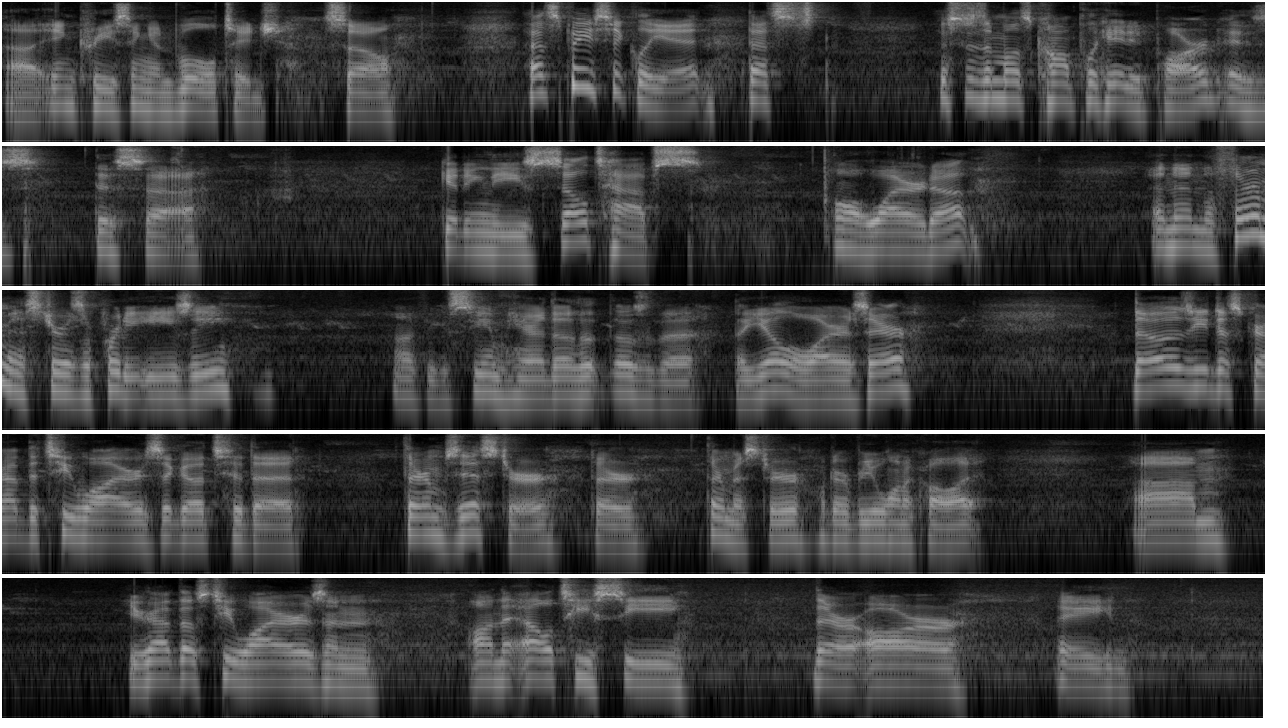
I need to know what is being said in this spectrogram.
uh, increasing in voltage. So that's basically it. That's this is the most complicated part is this uh, getting these cell taps all wired up. And then the thermistors are pretty easy. I don't know if you can see them here. Those, those are the, the yellow wires there. Those, you just grab the two wires that go to the thermistor, or thermistor, whatever you want to call it. Um, you grab those two wires, and on the LTC, there are a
